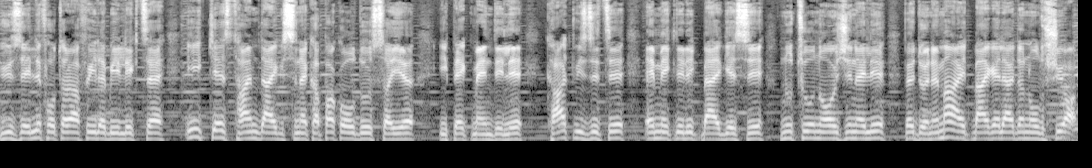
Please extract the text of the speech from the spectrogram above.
150 fotoğrafıyla birlikte ilk kez Time dergisine kapak olduğu sayı, İpek Mendili, kart viziti, emeklilik belgesi, nutuğun orijinali ve döneme ait belgelerden oluşuyor.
